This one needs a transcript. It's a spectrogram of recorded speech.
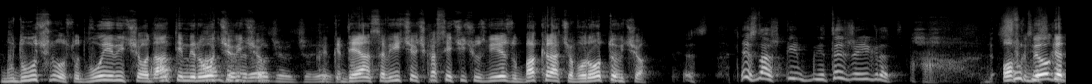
budućnost od Vujevića, od Miroćevića, Ante Miroćevića, Dejan Savićević, kasnije će ići u Zvijezdu, Bakraća, Vorotovića. Ne znaš kim je teže igrat. Ofk Beograd,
